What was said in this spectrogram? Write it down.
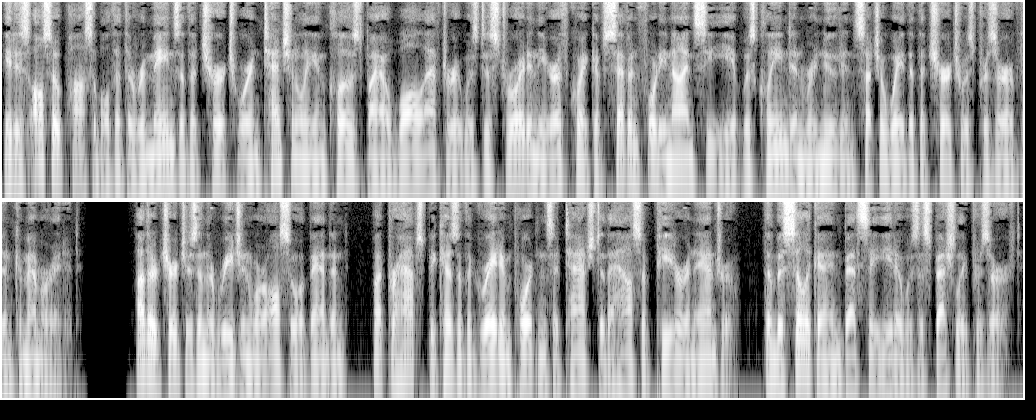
It is also possible that the remains of the church were intentionally enclosed by a wall after it was destroyed in the earthquake of 749 CE. It was cleaned and renewed in such a way that the church was preserved and commemorated. Other churches in the region were also abandoned, but perhaps because of the great importance attached to the house of Peter and Andrew, the basilica in Bethsaida was especially preserved.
